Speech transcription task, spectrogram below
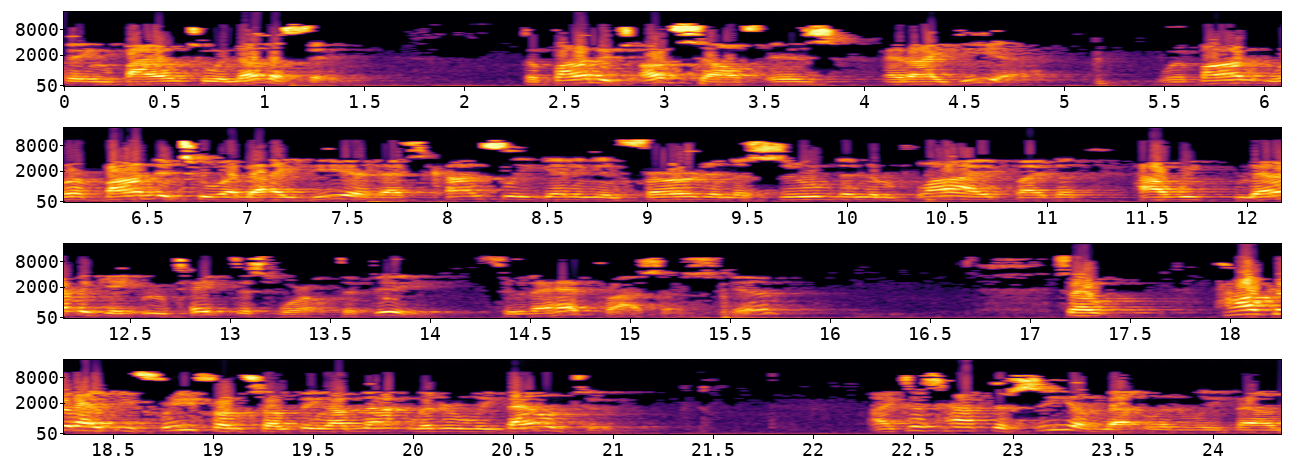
thing bound to another thing. The bondage of self is an idea. We're, bond, we're bonded to an idea that's constantly getting inferred and assumed and implied by the, how we navigate and take this world to be through the head process. Yeah? So, how could I be free from something I'm not literally bound to? I just have to see I'm not literally bound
